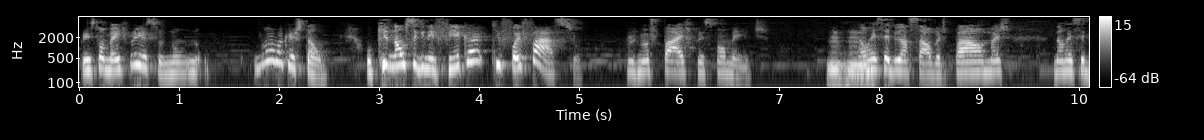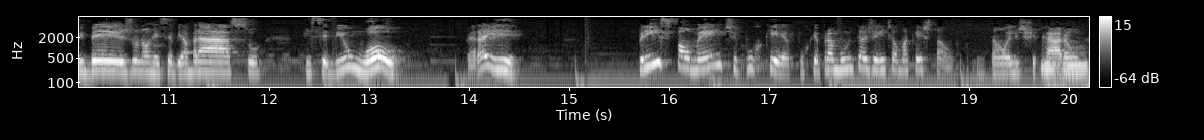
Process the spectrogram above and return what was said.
principalmente por isso, não, não, não é uma questão. O que não significa que foi fácil, para os meus pais principalmente. Uhum. Não recebi uma salva de palmas, não recebi beijo, não recebi abraço, recebi um ou. Peraí. Principalmente por quê? Porque para muita gente é uma questão. Então eles ficaram uhum.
